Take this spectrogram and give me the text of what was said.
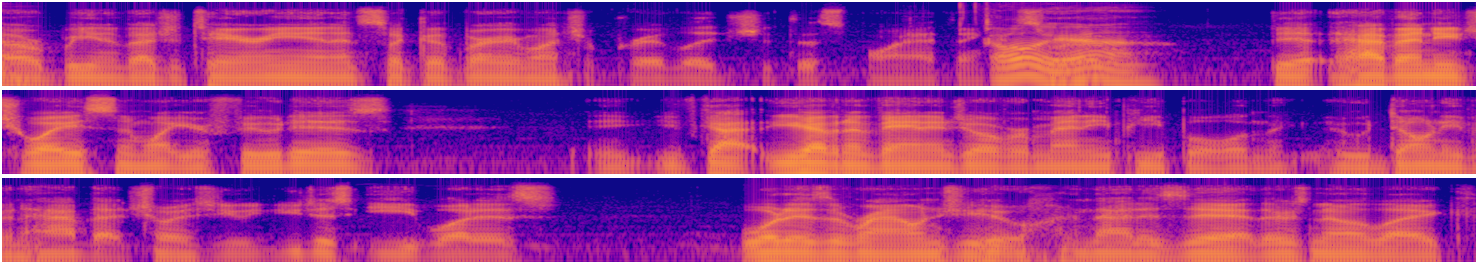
Yeah. or being a vegetarian. It's like a very much a privilege at this point. I think. Oh, sort of yeah. be- have any choice in what your food is. You've got you have an advantage over many people and who don't even have that choice. You you just eat what is what is around you, and that is it. There's no like,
